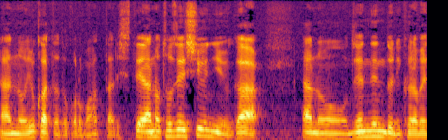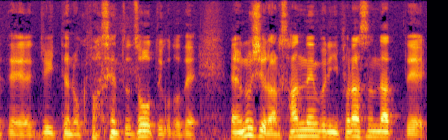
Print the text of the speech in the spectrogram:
あの良かったところもあったりして、あの都税収入があの前年度に比べて11.6%増ということで、むしろ3年ぶりにプラスになって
